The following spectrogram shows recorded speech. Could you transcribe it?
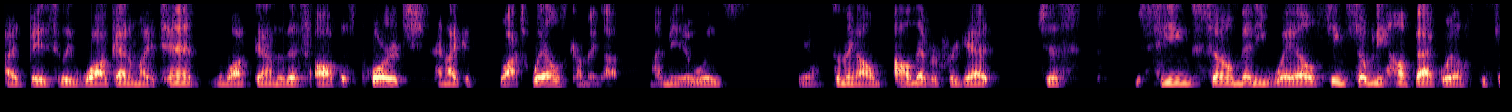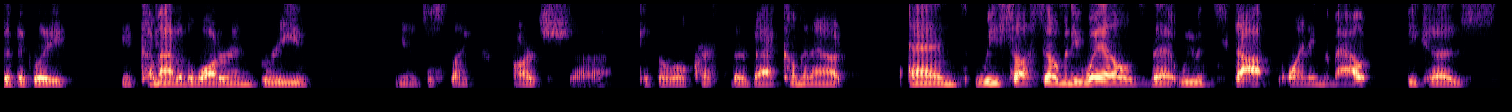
I'd basically walk out of my tent and walk down to this office porch and I could watch whales coming up I mean, it was you know, something I'll I'll never forget. Just seeing so many whales, seeing so many humpback whales specifically you know, come out of the water and breathe, you know, just like arch, uh, get the little crest of their back coming out. And we saw so many whales that we would stop pointing them out because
